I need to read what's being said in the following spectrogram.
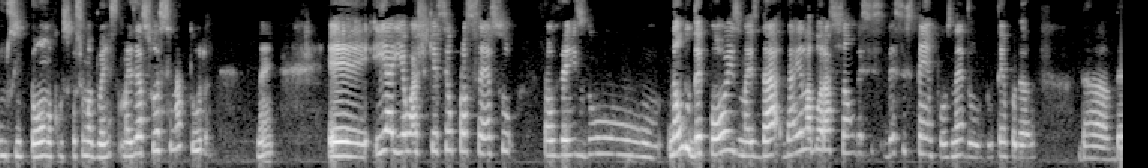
um sintoma, como se fosse uma doença, mas é a sua assinatura, né? É, e aí eu acho que esse é o processo, talvez, do. não do depois, mas da, da elaboração desses, desses tempos, né? Do, do tempo da, da, da,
